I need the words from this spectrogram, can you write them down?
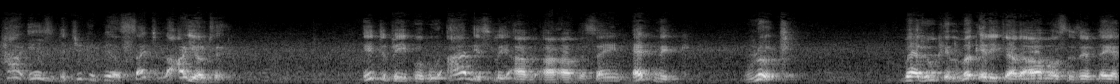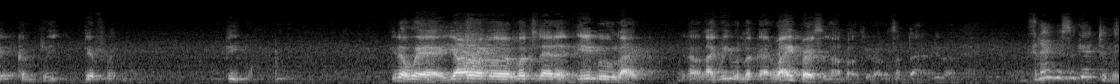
how is it that you can build such loyalty into people who obviously are, are of the same ethnic root, but who can look at each other almost as if they are complete different people? You know, where Yoruba looks at an Igbo like you know, like we would look at a white person almost, you know, sometimes, you know. And that used to get to me.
